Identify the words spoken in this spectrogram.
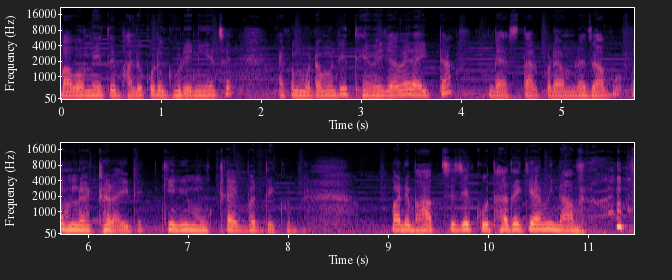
বাবা মেয়েতে ভালো করে ঘুরে নিয়েছে। এখন মোটামুটি থেমে যাবে রাইডটা। ব্যাস, তারপরে আমরা যাব অন্য একটা রাইডে। কিনির মুখটা একবার দেখুন। মানে ভাবছে যে কোথা থেকে আমি নামলাম।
